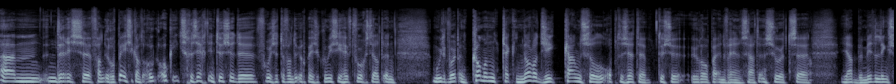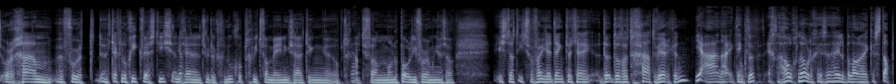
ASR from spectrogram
um, er is uh, van de Europese kant ook, ook iets gezegd intussen. De voorzitter van de Europese Commissie heeft voorgesteld een moeilijk woord, een Common Technology Council op te zetten tussen Europa en de Verenigde Staten. Een soort uh, ja, bemiddelingsorgaan voor technologiekwesties. En ja. er zijn er natuurlijk genoeg op het gebied van meningsuiting, op het gebied ja. van monopolievorming en zo. Is dat iets waarvan jij denkt dat, jij, dat, dat het gaat werken? Ja, nou, ik denk dat het echt hoog nodig is. Een hele belangrijke stap.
